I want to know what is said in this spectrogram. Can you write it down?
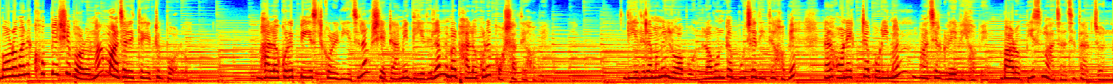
বড় মানে খুব বেশি বড় না, মাঝারি থেকে একটু বড়। ভালো করে পেস্ট করে নিয়েছিলাম, সেটা আমি দিয়ে দিলাম, এবার ভালো করে কষাতে হবে। দিয়ে দিলাম আমি লবণ, লবণটা বুঝে দিতে হবে কারণ অনেকটা পরিমাণ মাছের গ্রেভি হবে, বারো পিস মাছ আছে তার জন্য।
